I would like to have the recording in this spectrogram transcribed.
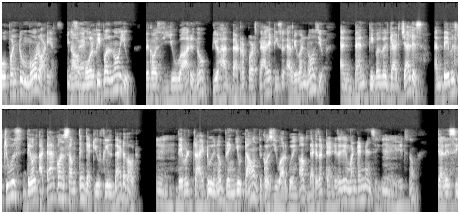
open to more audience now more people know you because you are you know you have better personality so everyone knows you and then people will get jealous and they will choose they will attack on something that you feel bad about हम्म, they will try to you know bring you down because you are going up that is a tendency human tendency Hmm. it's no jealousy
